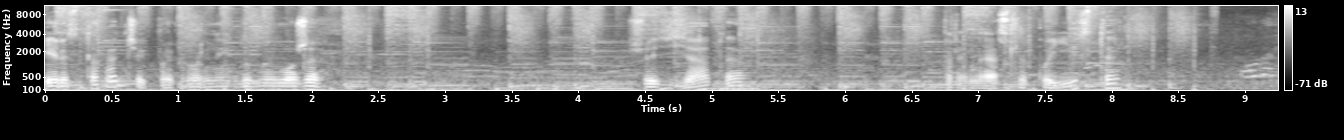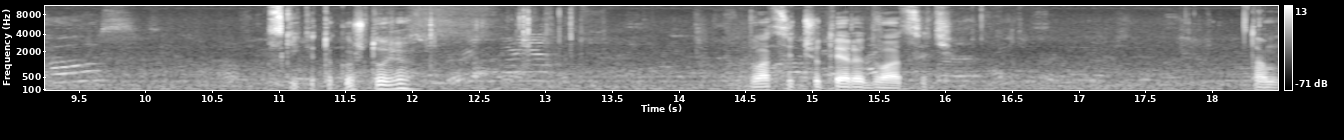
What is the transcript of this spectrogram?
Такий ресторанчик прикольний. Думаю, може щось взяти. Принесли поїсти. Скільки то коштує? 24,20. Там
